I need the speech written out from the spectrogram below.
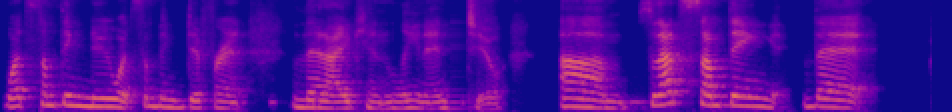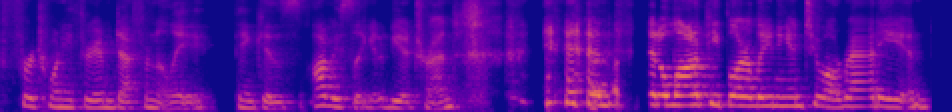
what's something new? What's something different that i can lean into? Um so that's something that for 23 i'm definitely think is obviously going to be a trend. And that a lot of people are leaning into already and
